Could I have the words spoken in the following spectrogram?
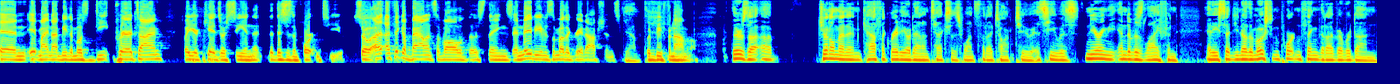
And it might not be the most deep prayer time but your kids are seeing that, that this is important to you. So I, I think a balance of all of those things and maybe even some other great options yeah. would be phenomenal. There's a, a gentleman in catholic radio down in texas once that i talked to as he was nearing the end of his life and and he said you know the most important thing that i've ever done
